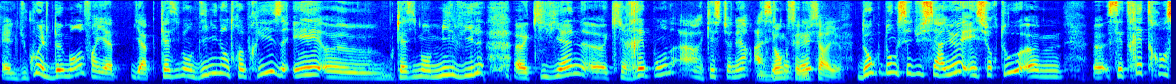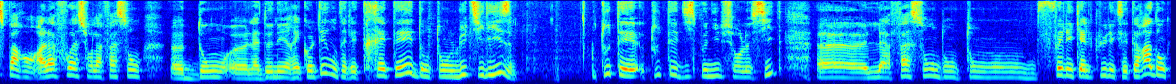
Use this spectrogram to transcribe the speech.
elle, du coup, elle demande, enfin, il y a, y a, quasiment 10 000 entreprises et quasiment 1000 villes qui viennent, qui répondent à un questionnaire assez donc c'est du sérieux. Donc, donc c'est du sérieux, et surtout, c'est très transparent, à la fois sur la façon dont la donnée est récoltée, dont elle est traitée, dont on l'utilise. Tout est, tout est disponible sur le site, euh, la façon dont on fait les calculs, etc. Donc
